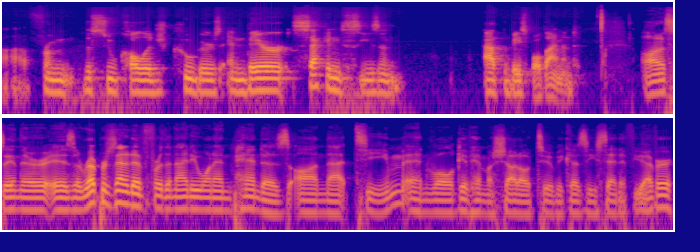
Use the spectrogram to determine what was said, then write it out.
uh, from the Sault College Cougars and their second season at the Baseball Diamond. Honestly, and there is a representative for the 91N Pandas on that team, and we'll give him a shout out too because he said if you ever.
